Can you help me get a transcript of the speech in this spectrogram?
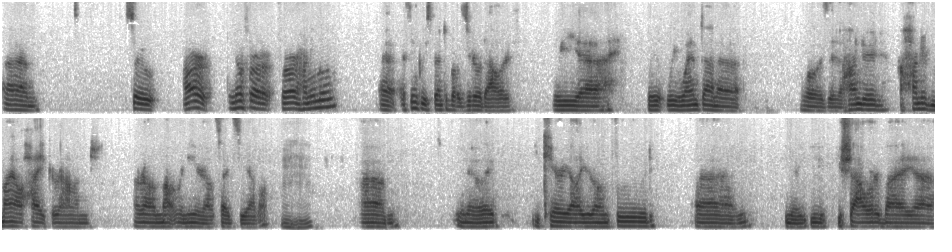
Um, so our you know for our, for our honeymoon, uh, I think we spent about zero dollars. We, uh, we we went on a what was it a hundred a hundred mile hike around around Mount Rainier outside Seattle. Mm-hmm. Um, you know, like you carry all your own food. Um, you know, you, you shower by uh,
